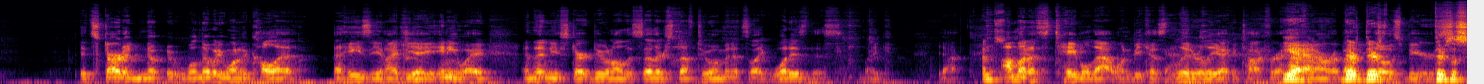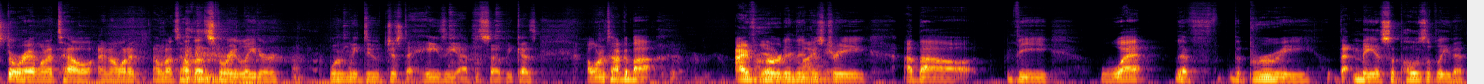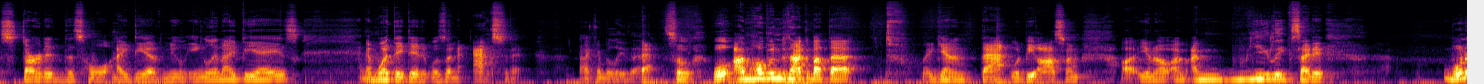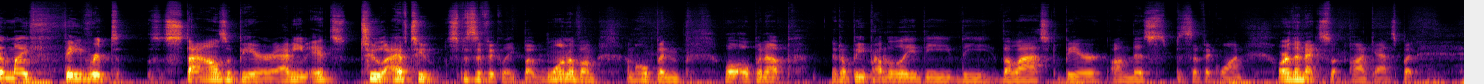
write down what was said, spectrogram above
it started. No, well, nobody wanted to call it a hazy an IPA anyway, and then you start doing all this other stuff to them, and it's like, what is this? Like, yeah, I'm, gonna table that one because literally I could talk for a half an hour about there- there's, those beers. There's a story I want to tell, and I want to I want to tell that story later when we do just a hazy episode because I want to talk about. I've heard in the remind me. industry about the what the the brewery that may have supposedly that started this whole idea of New England IPAs, and mm-hmm. what they did it was an accident. I can believe that. that. So, well, I'm hoping to talk about that again. That would be awesome. Uh, you know, I'm I'm really excited. One of my favorite styles of beer. I mean, it's two. I have two specifically, but one of them I'm hoping will open up. It'll be probably the the the last beer on this specific one or the next podcast, but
